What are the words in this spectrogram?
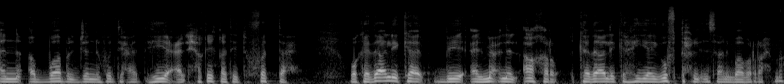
أن أبواب الجنة فتحت هي على الحقيقة تفتح وكذلك بالمعنى الآخر كذلك هي يفتح الإنسان باب الرحمة.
